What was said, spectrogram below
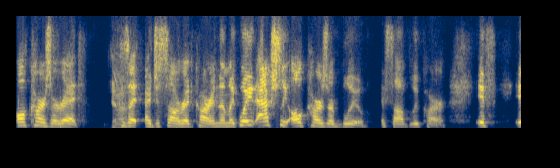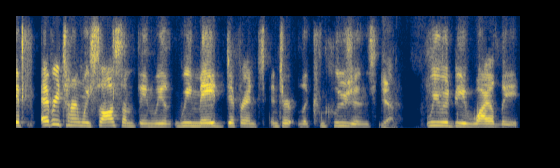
all cars are red because yeah. I, I just saw a red car and then I'm like wait actually all cars are blue i saw a blue car if if every time we saw something we we made different inter like conclusions yeah we would be wildly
